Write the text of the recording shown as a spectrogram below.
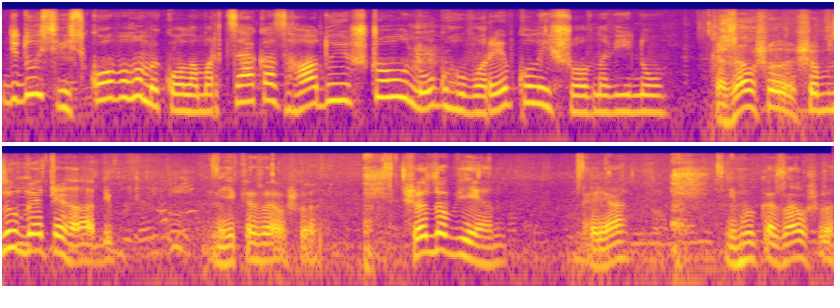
Дідусь військового Микола Марцека згадує, що онук говорив, коли йшов на війну. Казав, що, що буду бити гадів. І казав, що, що доб'єм. А я йому казав, що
